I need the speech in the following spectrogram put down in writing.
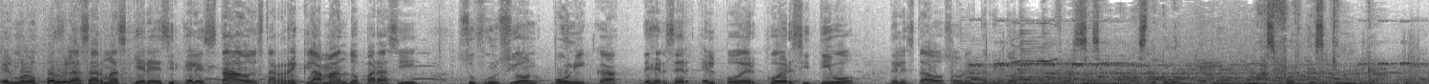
El monopolio de las armas quiere decir que el Estado está reclamando para sí su función única de ejercer el poder coercitivo del Estado sobre el territorio. Fuerzas Armadas de Colombia, más fuertes que nunca.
